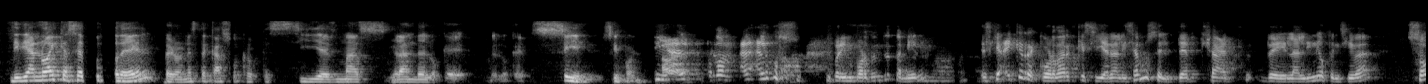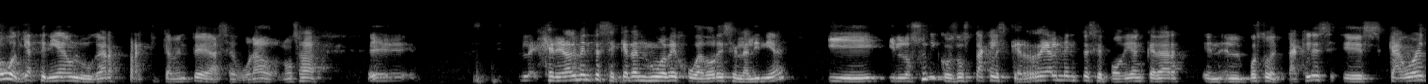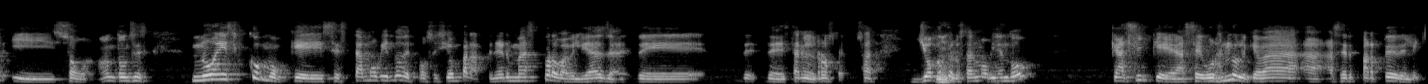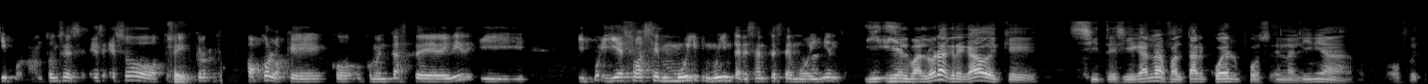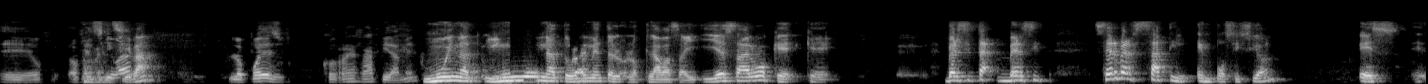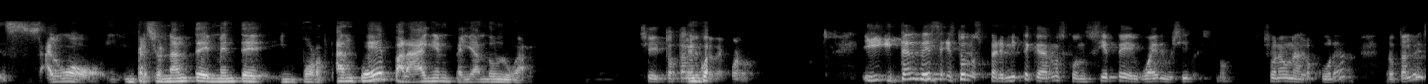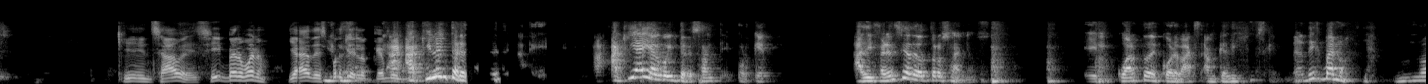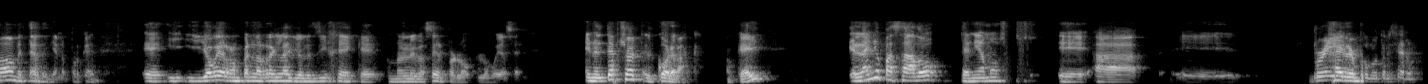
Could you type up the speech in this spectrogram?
diría, no hay que hacer mucho de él, pero en este caso creo que sí es más grande de lo que, de lo que sí, sí fue. perdón, algo súper importante también es que hay que recordar que si analizamos el depth chart de la línea ofensiva, Sowell ya tenía un lugar prácticamente asegurado, ¿no? O sea, eh, generalmente se quedan nueve jugadores en la línea y, los únicos dos tackles que realmente se podían quedar en, el puesto de tackles es Coward y Sowell, ¿no? Entonces, no es como que se está moviendo de posición para tener más probabilidades de, estar en el roster. O sea, yo creo que lo están moviendo casi que asegurándole que va a, ser parte del equipo, ¿no? Entonces, eso creo que fue un poco lo que comentaste, David, y y, eso hace muy, muy interesante este movimiento. Y, el valor agregado de que si te llegan a faltar cuerpos en la línea eh, ofensiva, lo puedes correr rápidamente. Muy, muy naturalmente lo, clavas ahí. Y es algo que, que ser versátil en posición es, es algo impresionantemente importante para alguien peleando un lugar. Sí, totalmente de acuerdo. Y, tal vez esto nos permite quedarnos con siete wide receivers, ¿no? Suena una locura, pero tal vez. Quién sabe, sí, pero bueno, ya después de lo que hemos. Aquí lo interesante, aquí hay algo interesante, porque a diferencia de otros años, el cuarto de corebacks, aunque dijimos que, bueno, ya, no vamos a meter de lleno, porque, eh, y, yo voy a romper la regla, yo les dije que no lo iba a hacer, pero lo, lo voy a hacer. En el depth chart, el coreback, ¿ok? El año pasado teníamos eh, a eh, como tercero.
